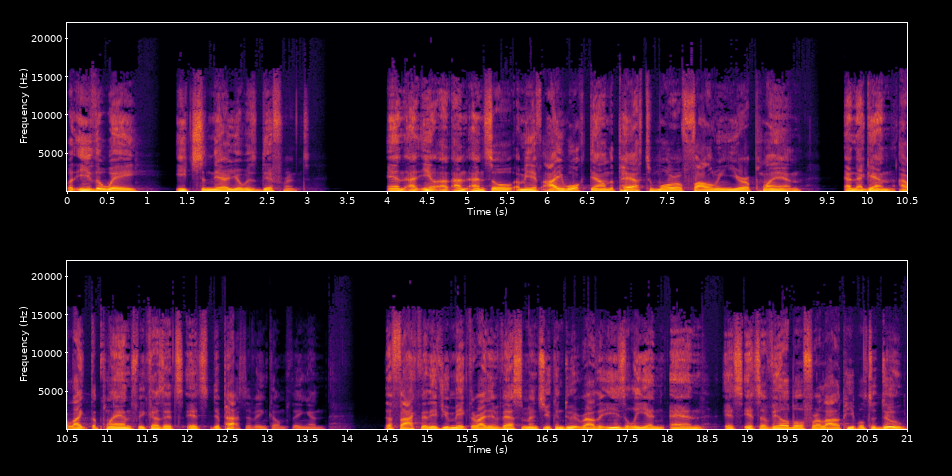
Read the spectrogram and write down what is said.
But either way, each scenario is different. And, you know, and, and so, I mean, if I walk down the path tomorrow following your plan, and again, I like the plan because it's, it's the passive income thing and the fact that if you make the right investments, you can do it rather easily and, and it's, it's available for a lot of people to do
